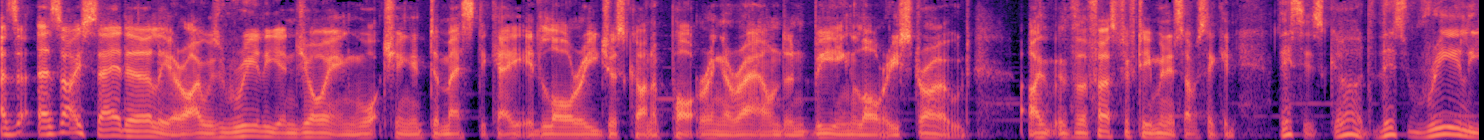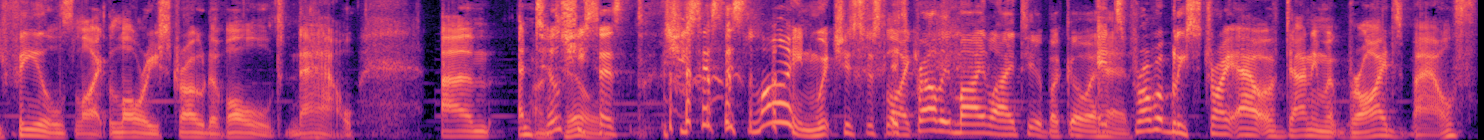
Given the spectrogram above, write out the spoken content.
as as I said earlier, I was really enjoying watching a domesticated Laurie just kind of pottering around and being Laurie Strode. I, for the first 15 minutes, I was thinking, this is good. This really feels like Laurie Strode of old now. Um, until, she says she says this line, which is just like it's probably my line too, but go ahead. it's probably straight out of Danny McBride's mouth,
